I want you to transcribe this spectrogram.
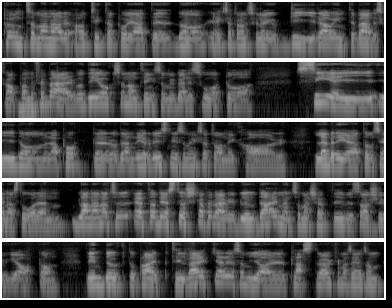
punkt som man har, har tittat på är att eh, Hexaton skulle ha gjort dyra och inte värdeskapande förvärv och det är också någonting som är väldigt svårt att se i, i de rapporter och den redovisning som Hexatronic har levererat de senaste åren. Bland annat så ett av deras största förvärv är Blue Diamond som man köpte i USA 2018. Det är en dukt och pipe-tillverkare som gör plaströr kan man säga som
